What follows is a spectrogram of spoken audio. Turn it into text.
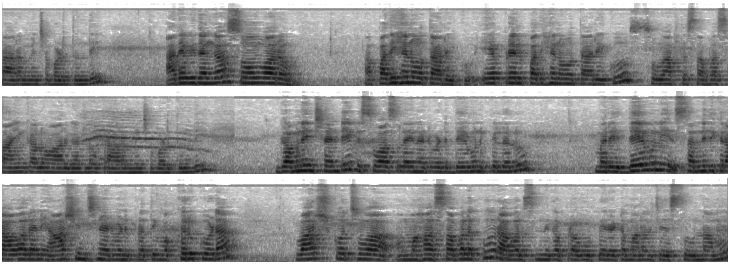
ప్రారంభించబడుతుంది. అదేవిధంగా సోమవారం పదిహేనవ తారీఖు ఏప్రిల్ పదిహేనవ తారీఖు సువార్త సభ సాయంకాలం ఆరు గంటలకు ప్రారంభించబడుతుంది. గమనించండి విశ్వాసులైనటువంటి దేవుని పిల్లలు మరి దేవుని సన్నిధికి రావాలని ఆశించినటువంటి ప్రతి ఒక్కరూ కూడా వార్షికోత్సవ మహాసభలకు రావాల్సిందిగా ప్రభు పేరిట మనవి చేస్తూ ఉన్నాము.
